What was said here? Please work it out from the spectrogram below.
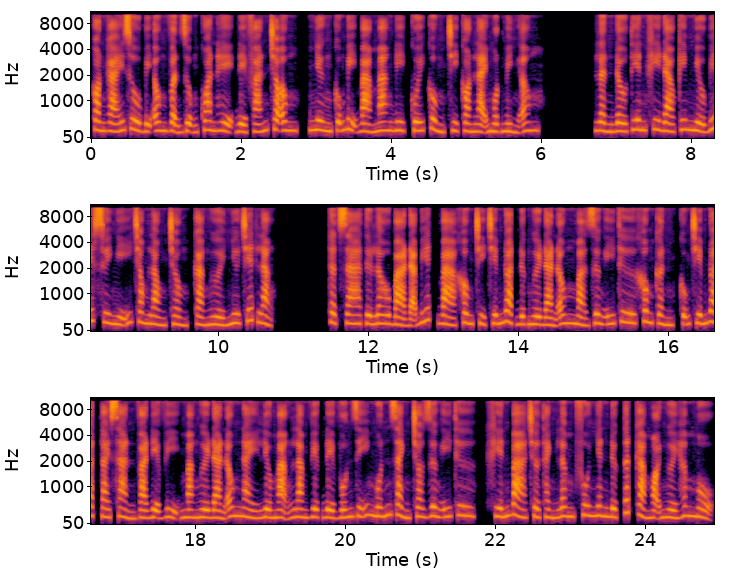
Con gái dù bị ông vận dụng quan hệ để phán cho ông, nhưng cũng bị bà mang đi cuối cùng chỉ còn lại một mình ông. Lần đầu tiên khi Đào Kim Miều biết suy nghĩ trong lòng chồng, cả người như chết lặng. Thật ra từ lâu bà đã biết bà không chỉ chiếm đoạt được người đàn ông mà Dương Ý Thư không cần, cũng chiếm đoạt tài sản và địa vị mà người đàn ông này liều mạng làm việc để vốn dĩ muốn dành cho Dương Ý Thư, khiến bà trở thành lâm phu nhân được tất cả mọi người hâm mộ.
